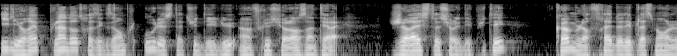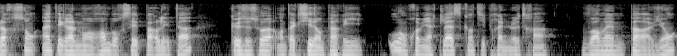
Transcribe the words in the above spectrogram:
il y aurait plein d'autres exemples où le statut d'élu influe sur leurs intérêts. Je reste sur les députés, comme leurs frais de déplacement leur sont intégralement remboursés par l'État, que ce soit en taxi dans Paris ou en première classe quand ils prennent le train, voire même par avion,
